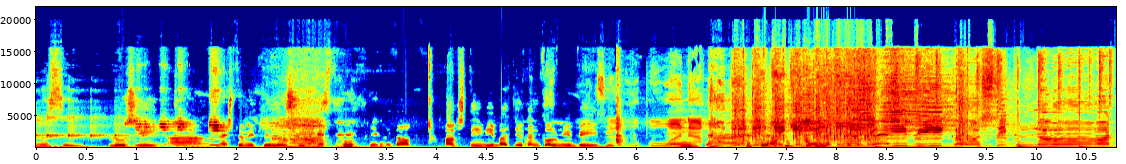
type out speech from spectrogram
Lucy. Lucy. Ah, nice to meet you, Lucy. Ito, Pops TV, but you can call me baby. Baby ko si kulot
